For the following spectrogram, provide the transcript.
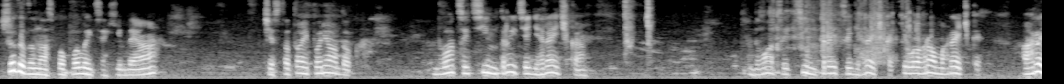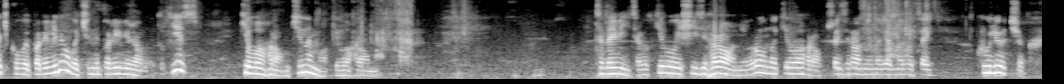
Що тут у нас по полицях іде, а? Чистота і порядок. 27-30 гречка. 27-30 гречка, кілограм гречки. А гречку ви перевіряли чи не перевіряли? Тут є кілограм чи нема кілограма? Це дивіться, тут кіло і 6 грамів, ровно кілограм. 6 грамів, вже цей кульочок.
